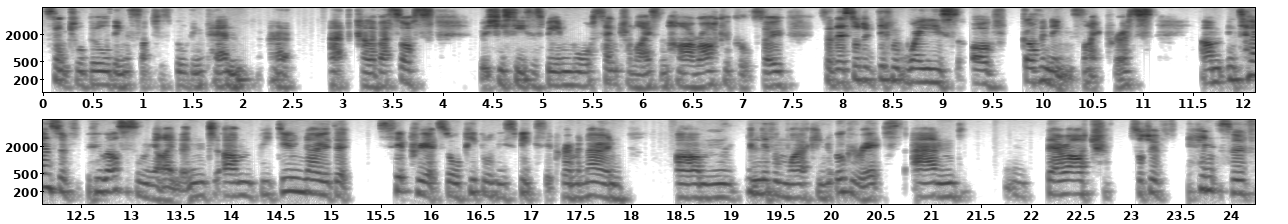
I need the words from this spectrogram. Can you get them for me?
central buildings, such as Building 10 uh, at Kalavasos, which she sees as being more centralized and hierarchical. So, so there's sort of different ways of governing Cyprus. Um, in terms of who else is on the island, um, we do know that Cypriots or people who speak Cypriot um, live and work in Ugarit, and there are sort of hints of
